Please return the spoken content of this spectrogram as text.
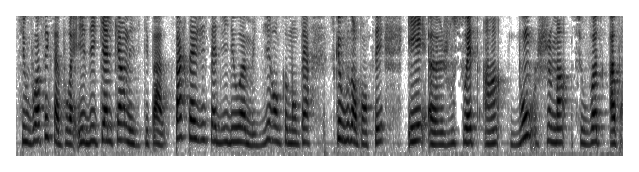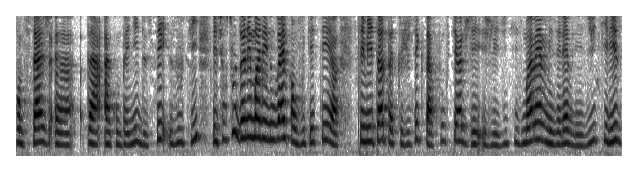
Si vous pensez que ça pourrait aider quelqu'un, n'hésitez pas à partager cette vidéo, à me dire en commentaire ce que vous en pensez. Et euh, je vous souhaite un bon chemin sur votre apprentissage euh, accompagné de ces outils. Et surtout, donnez-moi des nouvelles quand vous testez euh, ces méthodes parce que je sais que ça fonctionne. Je les utilise moi-même, mes élèves les utilisent.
